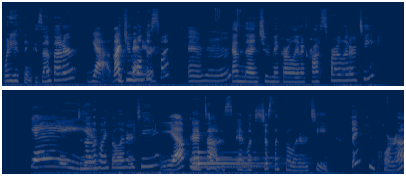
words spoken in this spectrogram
What do you think? Is that better? Yeah, much Could you better. hold this one? Mm-hmm. And then should we make our line across for our letter T? Yay. Does that look like the letter T? Yep. It does. It looks just like the letter T. Thank you, Cora.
